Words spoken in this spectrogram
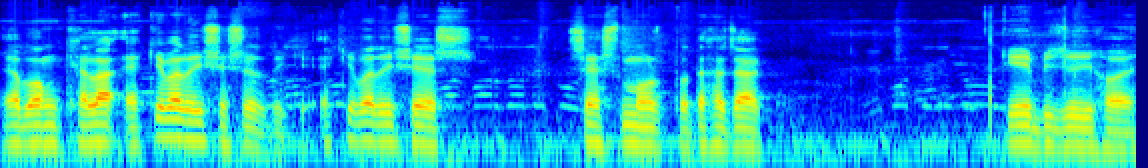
এবং খেলা একেবারেই শেষের দিকে, একেবারেই শেষ শেষ মুহূর্ত। দেখা যাক কে বিজয়ী হয়।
